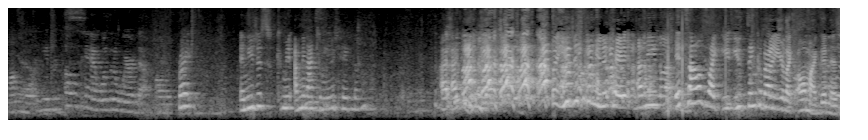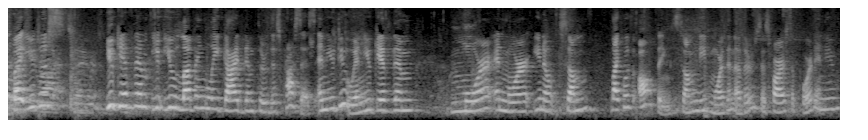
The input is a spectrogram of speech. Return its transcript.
possible. And he's like, oh, okay, I wasn't aware of that policy. Right. And you just commu, I mean, I communicate them. I, I communicate, but you just communicate. I mean, it sounds like you, you think about it, you're like, oh my goodness, but you just, you give them, you, you lovingly guide them through this process, and you do, and you give them more and more, you know, some, like with all things, some need more than others as far as support, and you,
